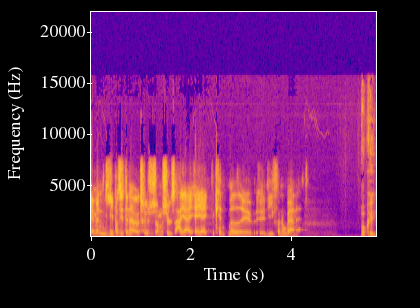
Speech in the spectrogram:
Jamen lige præcis den her trivselsundersøgelse har jeg, er jeg ikke bekendt med øh, lige for nuværende. Okay.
